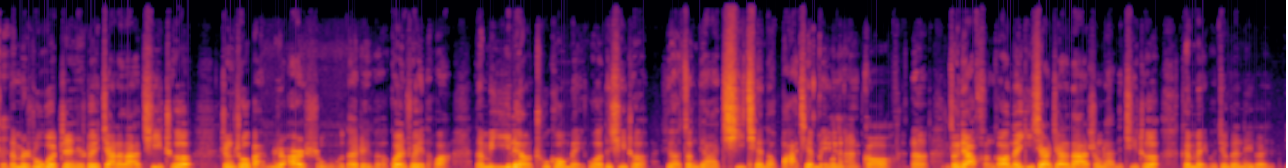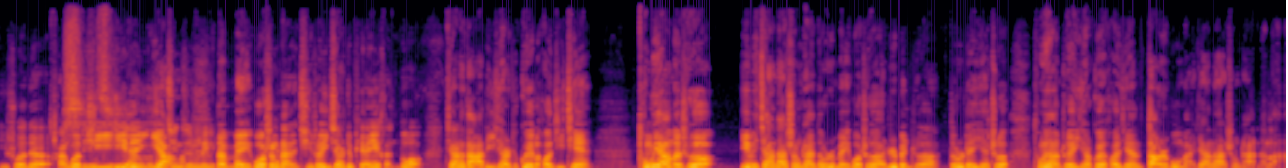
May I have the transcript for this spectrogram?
对那么如果真是对加拿大汽车征收百分之二十五的这个关税的话，那么一辆出口美国的汽车就要增加七千到八千美元很元。高，嗯，增加很高，那一下加拿大生产的汽车跟美国就跟那个你说的韩国的洗衣机的一样竞争力那美国生产的汽车一下就便宜很多，加拿大的一下就贵了好几千。同样的车，因为加拿大生产都是美国车、日本车，都是这些车，同样车一下贵好几千，当然不买加拿大生产的了。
